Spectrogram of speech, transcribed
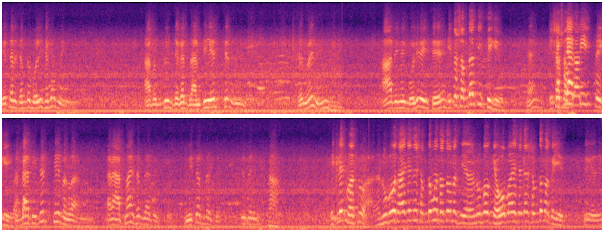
ચેતન શબ્દ બોલી શકે જ નહીં. આ બધું જગત ભ્રાંતિ એ જ છે ને. આ ધીમે બોલી રહી છે એ તો શબ્દાતીત થઈ ગયું. શબ્દાતીત. જ છે ભગવાન. અને આત્મા શબ્દાતીત છે. નિશબ્દ છે. શું થયું? એટલે જ વસ્તુ અનુભવ થાય છે તે શબ્દોમાં થતો નથી. અનુભવ કેવો પડે છે ત્યારે શબ્દમાં કહીએ છીએ?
